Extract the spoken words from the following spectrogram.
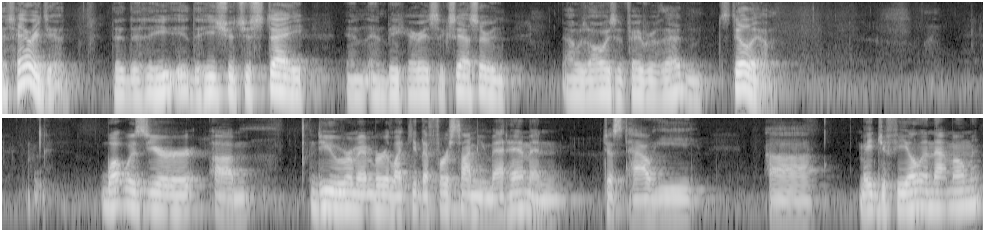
as Harry did, that, that he that he should just stay and, and be Harry's successor. And I was always in favor of that, and still am. What was your, um, do you remember like the first time you met him and just how he uh, made you feel in that moment?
